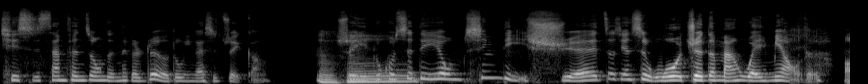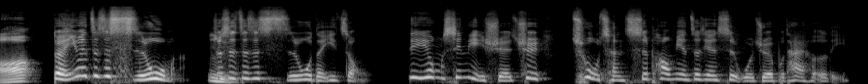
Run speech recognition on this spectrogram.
其实三分钟的那个热度应该是最高。嗯，所以如果是利用心理学这件事，我觉得蛮微妙的哦。对，因为这是食物嘛，就是这是食物的一种、嗯、利用心理学去促成吃泡面这件事，我觉得不太合理。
